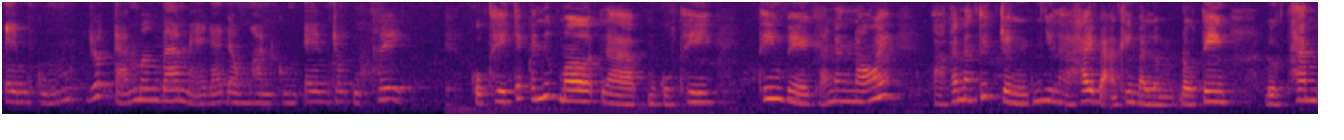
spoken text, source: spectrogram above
em cũng rất cảm ơn ba mẹ đã đồng hành cùng em trong cuộc thi. Cuộc thi chấp cánh ước mơ là một cuộc thi thiên về khả năng nói, à, khả năng thuyết trình cũng như là hai bạn khi mà lần đầu tiên được tham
